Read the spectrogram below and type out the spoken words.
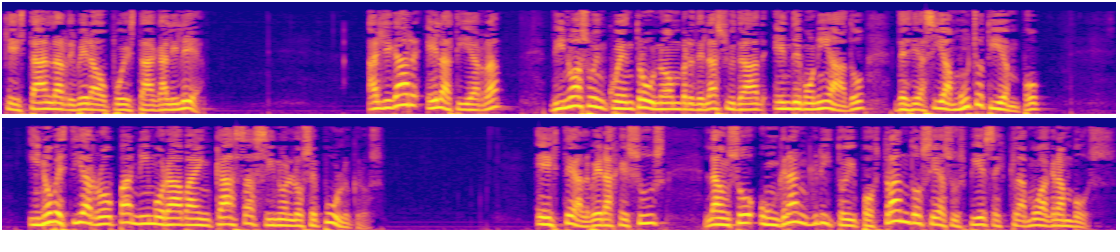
que está en la ribera opuesta a Galilea. Al llegar él a tierra, vino a su encuentro un hombre de la ciudad endemoniado desde hacía mucho tiempo, y no vestía ropa ni moraba en casa sino en los sepulcros. Este, al ver a Jesús, lanzó un gran grito y postrándose a sus pies exclamó a gran voz,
